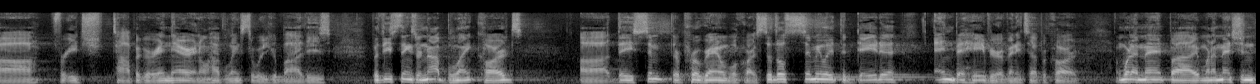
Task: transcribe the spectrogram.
uh, for each topic are in there, and I'll have links to where you can buy these. But these things are not blank cards. Uh, they they're programmable cards, so they'll simulate the data and behavior of any type of card. And what I meant by when I mentioned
